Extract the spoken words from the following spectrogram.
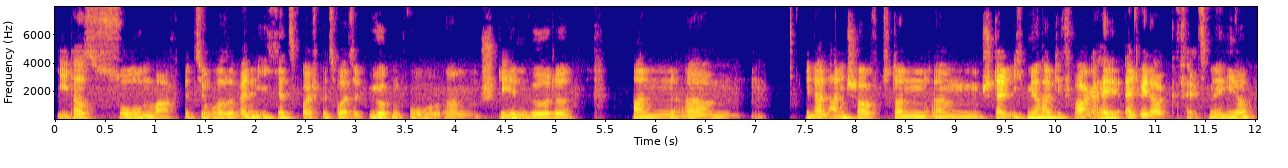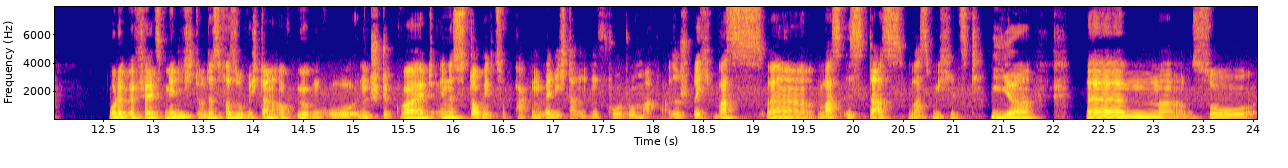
jeder so macht, beziehungsweise wenn ich jetzt beispielsweise irgendwo ähm, stehen würde an ähm, in der Landschaft, dann ähm, stelle ich mir halt die Frage, hey, entweder gefällt es mir hier oder gefällt es mir nicht. Und das versuche ich dann auch irgendwo ein Stück weit in eine Story zu packen, wenn ich dann ein Foto mache. Also sprich, was, äh, was ist das, was mich jetzt hier ähm, so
